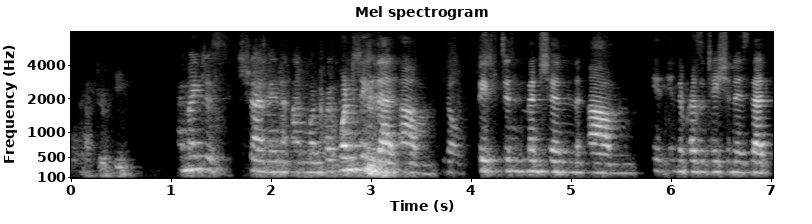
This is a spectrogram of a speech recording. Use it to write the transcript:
We'll have to see. I might just chime in on one point. One thing that, um, you know, Faith didn't mention, um, in, in the presentation is that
